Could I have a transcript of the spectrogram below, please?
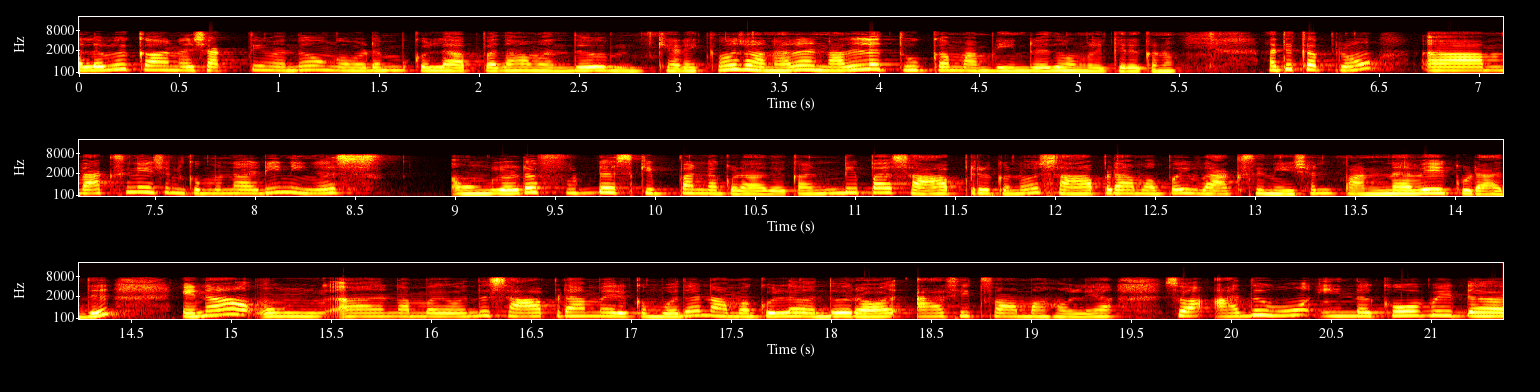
அளவுக்கான சக்தி வந்து உங்கள் உடம்புக்குள்ளே அப்போ தான் வந்து கிடைக்கும். ஸோ அதனால் நல்ல தூக்கம் அப்படின்றது உங்களுக்கு இருக்கணும். அதுக்கப்புறம் வேக்சினேஷனுக்கு முன்னாடி நீங்கள் உங்களோட ஃபுட்டை ஸ்கிப் பண்ணக்கூடாது. கண்டிப்பாக சாப்பிட்ருக்கணும் சாப்பிடாம போய் வேக்சினேஷன் பண்ணவே கூடாது. ஏன்னா உங் நம்ம வந்து சாப்பிடாம இருக்கும்போது நமக்குள்ளே வந்து ஒரு ஆசிட் ஃபார்ம் ஆகும் இல்லையா? ஸோ அதுவும் இந்த கோவிட்டில்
